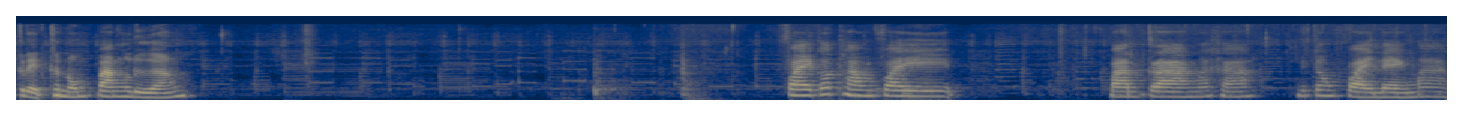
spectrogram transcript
เกล็ดขนมปังเหลือง ก็ทำไฟปานกลางนะคะ ไม่ต้องไฟแรงมาก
